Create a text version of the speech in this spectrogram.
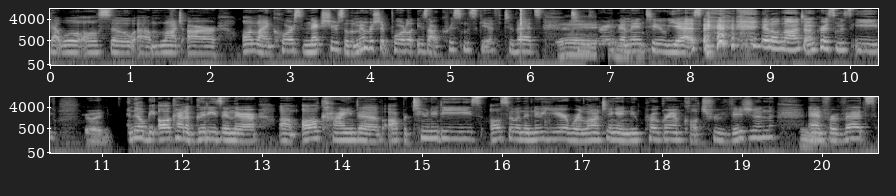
that will also um, launch our online course next year. So the membership portal is our Christmas gift to vets Yay. to bring them into. Yes, it'll launch on Christmas Eve. Good. And there'll be all kind of goodies in there, um, all kind of opportunities. Also in the new year, we're launching a new program called True Vision. Mm-hmm. And for vets,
